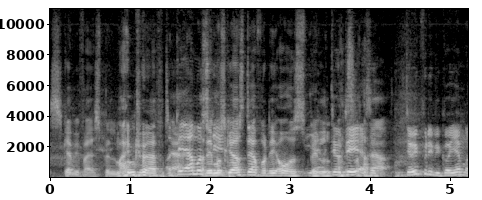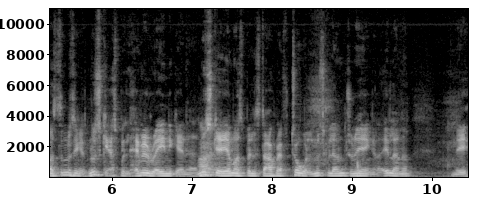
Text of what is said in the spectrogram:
skal vi faktisk spille Minecraft. Og det er Og måske... det er måske også derfor, det er årets spil. Ja, det er jo det, altså, det er jo ikke fordi vi går hjem og så nu tænker, jeg, nu skal jeg spille Heavy Rain igen, eller nu skal jeg hjem og spille StarCraft 2, eller nu skal jeg lave en turnering, eller et eller andet. Nej,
